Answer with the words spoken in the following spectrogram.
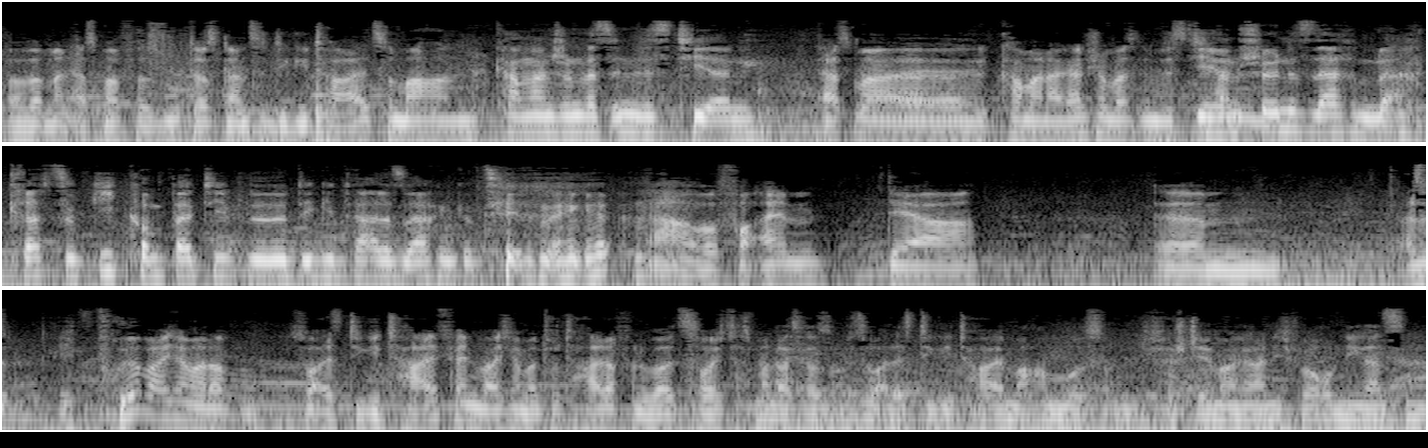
Weil wenn man erstmal versucht, das Ganze digital zu machen, Kann man schon was investieren. erstmal kann man da ganz schön was Die investieren. haben schöne Sachen, gerade so geek-kompatible digitale Sachen gibt es jede Menge. Ja, aber vor allem der, ähm, also ich, früher war ich ja mal, da, so als Digital-Fan war ich ja mal total davon überzeugt, dass man das ja sowieso alles digital machen muss. Und ich verstehe mal gar nicht, warum die ganzen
